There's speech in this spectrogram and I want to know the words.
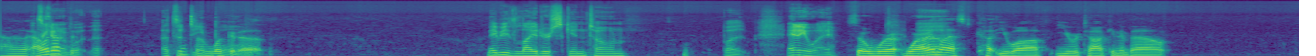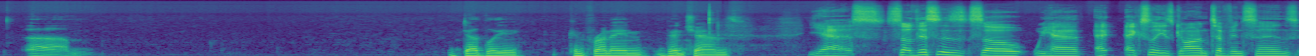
Uh, That's I would kind have of to, what, that, that's a deep look it up. Maybe lighter skin tone, but anyway, So where where I Uh, last cut you off, you were talking about um, Dudley confronting Vincennes. Yes. So this is so we have Exley's gone to Vincennes,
